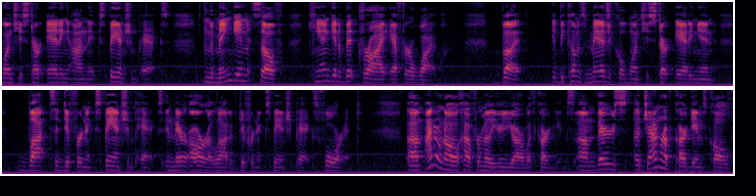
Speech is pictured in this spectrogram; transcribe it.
once you start adding on the expansion packs. The main game itself can get a bit dry after a while, but it becomes magical once you start adding in lots of different expansion packs, and there are a lot of different expansion packs for it. Um, I don't know how familiar you are with card games. Um, there's a genre of card games called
